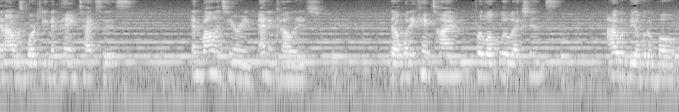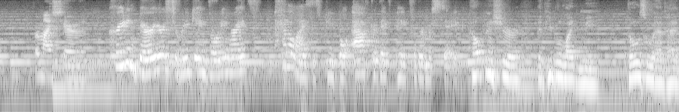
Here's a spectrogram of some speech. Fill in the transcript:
and I was working and paying taxes and volunteering and in college, that when it came time for local elections, I would be able to vote for my sheriff. Creating barriers to regain voting rights penalizes people after they've paid for their mistake. Help ensure that people like me, those who have had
